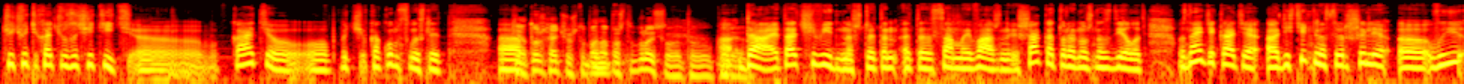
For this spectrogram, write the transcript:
чуть-чуть хочу защитить э, Катю. Э, В каком смысле? Э, Я тоже хочу, чтобы она просто бросила этого а. Да, это очевидно, что это, это самый важный шаг, который нужно сделать. Вы знаете, Катя, а, действительно совершили, э, вы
